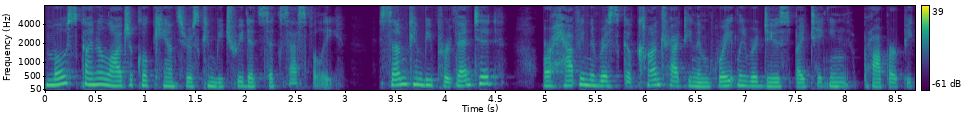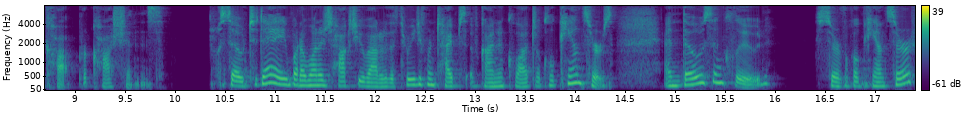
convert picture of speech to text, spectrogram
most gynecological cancers can be treated successfully. Some can be prevented or having the risk of contracting them greatly reduced by taking proper precautions. So today, what I want to talk to you about are the three different types of gynecological cancers. And those include cervical cancer,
